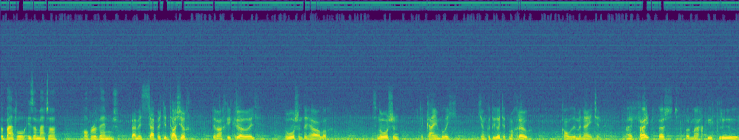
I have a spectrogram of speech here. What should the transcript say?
the battle is a matter of revenge. Ba mis sapet de taisiach de bhaach i cruil, nóan de healach, san nóan de caiimblach cean go dúit mar chrá, con de manéitin. I fight first for Machgich Grün,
